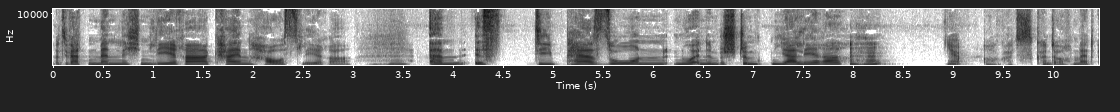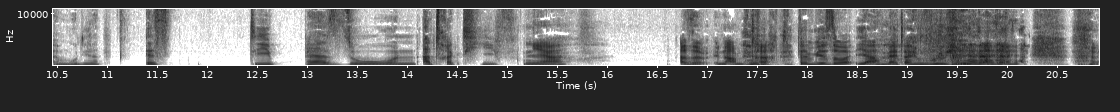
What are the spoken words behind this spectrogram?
Also wir hatten einen männlichen Lehrer, keinen Hauslehrer. Ähm, ist die Person nur in einem bestimmten Jahr Lehrer? Ja. Oh Gott, das könnte auch Matt Moody sein. Ist die Person attraktiv? Ja. Also in Anbetracht. Dann wir so, ja, Matt Moody.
